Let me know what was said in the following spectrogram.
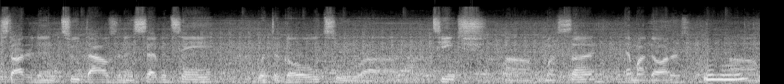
Started in 2017 with the goal to uh, teach um, my son and my daughters um,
